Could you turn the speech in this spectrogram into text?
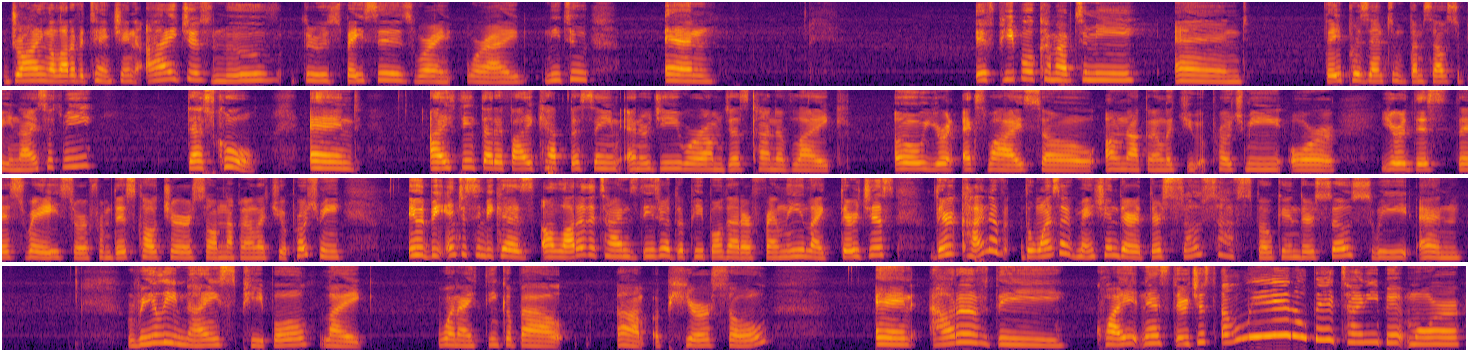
drawing a lot of attention I just move through spaces where I where I need to and if people come up to me and they present themselves to be nice with me, that's cool. And I think that if I kept the same energy where I'm just kind of like, oh, you're an XY, so I'm not going to let you approach me, or you're this this race or from this culture, so I'm not going to let you approach me. It would be interesting because a lot of the times these are the people that are friendly, like they're just they're kind of the ones I've mentioned, they're they're so soft spoken, they're so sweet and really nice people. Like when I think about um, a pure soul. And out of the quietness, they're just a little bit, tiny bit more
